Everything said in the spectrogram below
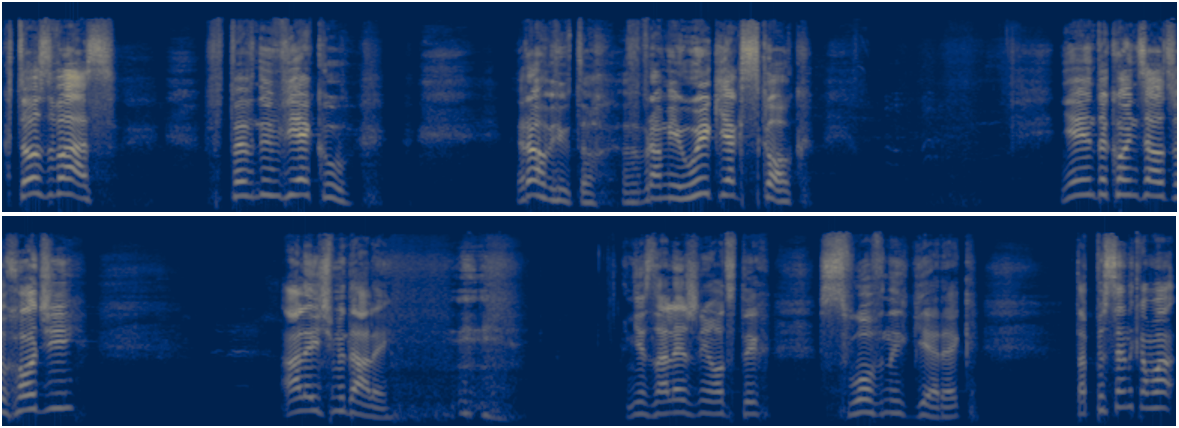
Kto z was w pewnym wieku robił to? W bramie łyk jak skok. Nie wiem do końca o co chodzi, ale idźmy dalej. Niezależnie od tych słownych gierek, ta piosenka ma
